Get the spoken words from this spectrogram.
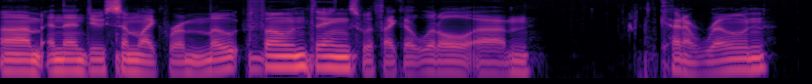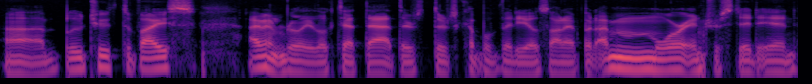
um, and then do some like remote phone things with like a little um, kind of Roan uh, Bluetooth device. I haven't really looked at that. There's there's a couple videos on it, but I'm more interested in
